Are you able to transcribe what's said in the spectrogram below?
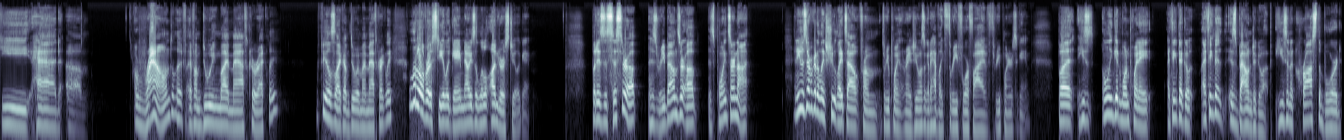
he had um, around, if, if I'm doing my math correctly, feels like I'm doing my math correctly, a little over a steal a game. Now he's a little under a steal a game. But his assists are up, his rebounds are up, his points are not. And he was never going to like shoot lights out from three point range. He wasn't going to have like three, four, five three pointers a game. But he's only getting 1.8 I think that go I think that is bound to go up. He's an across the board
